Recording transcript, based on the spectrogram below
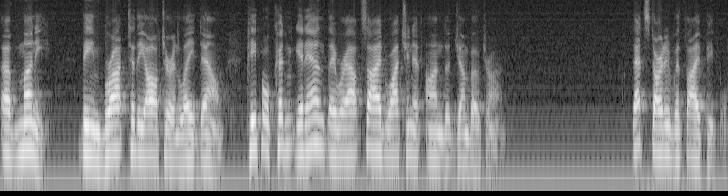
of money being brought to the altar and laid down. People couldn't get in, they were outside watching it on the Jumbotron. That started with five people.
